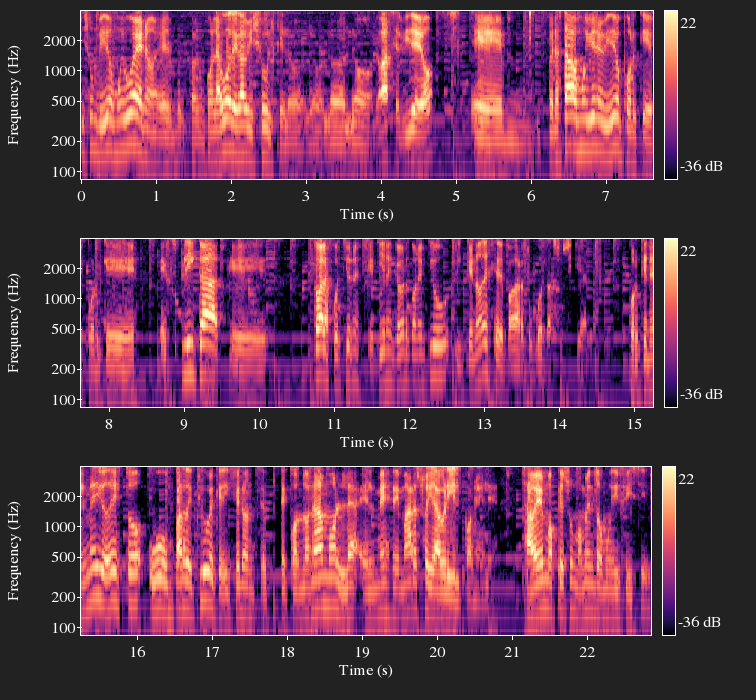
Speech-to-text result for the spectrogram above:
Hizo un video muy bueno, eh, con, con la voz de Gaby Schultz, que lo, lo- lo- lo- lo hace el video. Eh, pero estaba muy bien el video porque, porque explica que es- todas las cuestiones que tienen que ver con el club y que no deje de pagar tu cuota social. Porque en el medio de esto hubo un par de clubes que dijeron te, te condonamos la- el mes de marzo y abril, ponele. Sabemos que es un momento muy difícil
